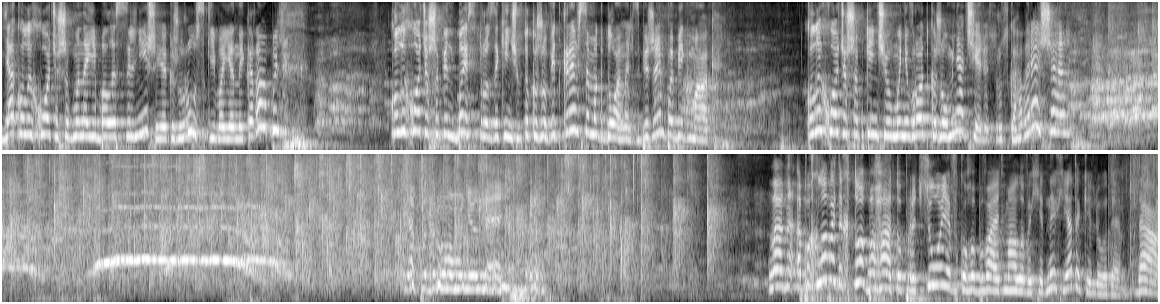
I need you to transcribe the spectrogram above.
Я коли хочу, щоб мене їбали сильніше, я кажу, русський воєнний корабль. Коли хочу, щоб він швидко закінчив, то кажу, відкрився Макдональдс, біжим по Біг Мак. Коли хочу, щоб кінчив мені в рот, кажу, у мене челюсть русскоговоряща. Я по-другому не умею. Ладно, а похлопайте, хто багато працює, в кого бувають мало вихідних, є такі люди. Да.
